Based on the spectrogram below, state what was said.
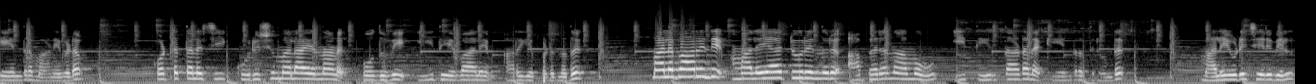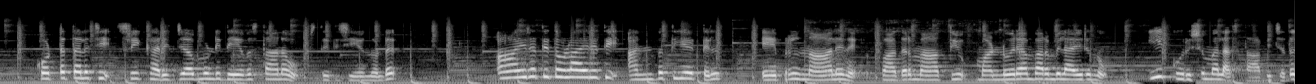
കേന്ദ്രമാണിവിടം. കൊട്ടത്തലച്ചി കുരിശുമല എന്നാണ് പൊതുവെ ഈ ദേവാലയം അറിയപ്പെടുന്നത്. മലബാറിന്റെ മലയാറ്റൂർ എന്നൊരു അപരനാമവും ഈ തീർത്ഥാടന കേന്ദ്രത്തിനുണ്ട് മലയുടെ ചെരുവിൽ കൊട്ടത്തലച്ചി ശ്രീ കരിജാമുണ്ടി ദേവസ്ഥാനവും സ്ഥിതി ചെയ്യുന്നുണ്ട്. ആയിരത്തി തൊള്ളായിരത്തി അൻപത്തിയെട്ടിൽ ഏപ്രിൽ നാലിന് ഫാദർ മാത്യു മണ്ണൂരാമ്പറമ്പിലായിരുന്നു ഈ കുരിശുമല സ്ഥാപിച്ചത്.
